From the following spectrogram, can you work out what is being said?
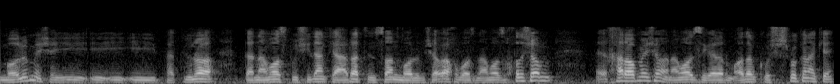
معلوم میشه. این ای, ای پتلونا در نماز پوشیدن که عورت انسان معلوم شود خب باز نماز خودش هم خراب میشه و نماز دیگر آدم کوشش بکنه که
